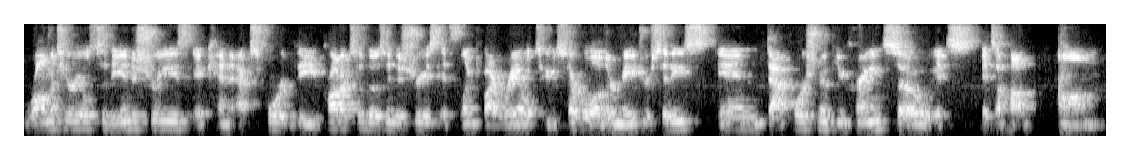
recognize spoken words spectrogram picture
raw materials to the industries. It can export the products of those industries. It's linked by rail to several other major cities in that portion of Ukraine. So it's it's a hub. Um,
